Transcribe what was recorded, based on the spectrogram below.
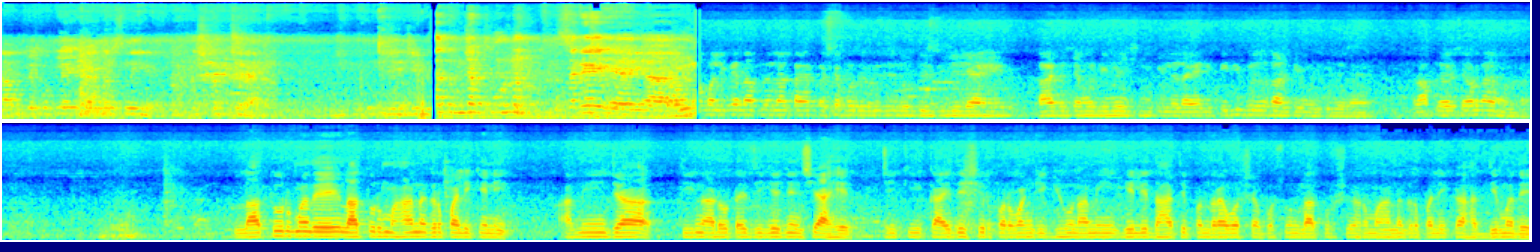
आमचे कुठलेही बॅनर्स नाही आहे फक्त स्ट्रक्चर आहे. जी- जी तुमच्या पूर्ण सगळे अ, अ, पालिकेनं आपल्याला काय कशा पद्धतीची नोटीस दिलेली आहे? काय त्याच्यामध्ये मेन्शन केलेलं आहे? आणि किती दिवसात अल्टिमेट केलेलं आहे? तर आपल्या याच्यावर काय म्हणतात लातूरमध्ये लातूर महानगरपालिकेने आम्ही ज्या तीन ॲडव्हर्टायझिंग एजन्सी आहेत जी की कायदेशीर परवानगी घेऊन आम्ही गेली दहा ते पंधरा वर्षापासून लातूर शहर महानगरपालिका हद्दीमध्ये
